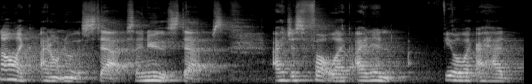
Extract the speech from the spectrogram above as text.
Not like I don't know the steps, I knew the steps. I just felt like I didn't feel like I had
